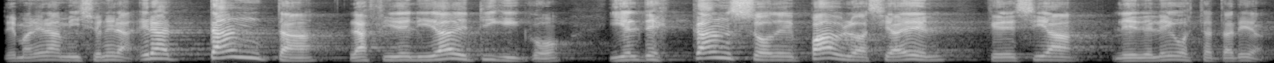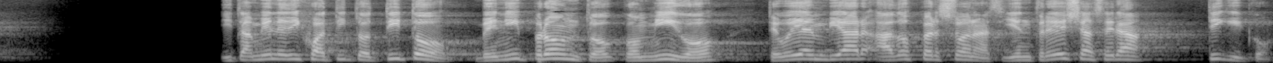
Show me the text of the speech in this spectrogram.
de manera misionera. Era tanta la fidelidad de Tíquico y el descanso de Pablo hacia él que decía, le delego esta tarea. Y también le dijo a Tito, Tito, vení pronto conmigo, te voy a enviar a dos personas, y entre ellas era Tíquico.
